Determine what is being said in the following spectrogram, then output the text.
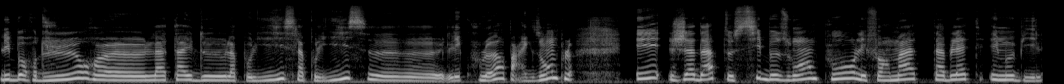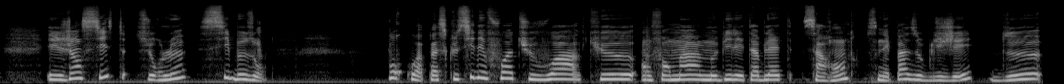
les bordures, euh, la taille de la police, la police, les couleurs par exemple, et j'adapte si besoin pour les formats tablette et mobile. Et j'insiste sur le si besoin. Pourquoi? Parce que si des fois tu vois que en format mobile et tablette ça rentre, ce n'est pas obligé de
